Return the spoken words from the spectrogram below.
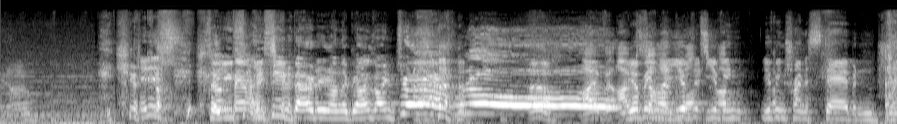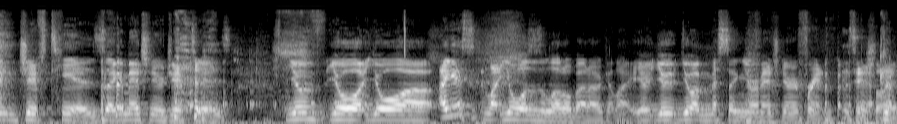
you know? It is. So you, see- you see Baradun on the ground going, Jeff, no! I've, I've You've been like you've, lots- you've I've- been you've been trying to stab and drink Jeff's tears, like imaginary Jeff tears. You've your your I guess like yours is a little bit okay. Like you you you are missing your imaginary friend essentially,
